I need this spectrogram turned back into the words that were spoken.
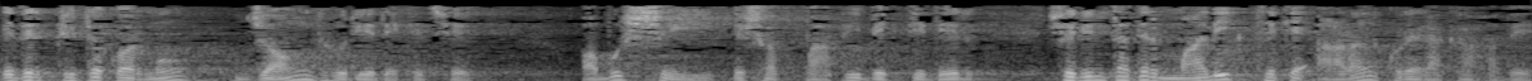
এদের কৃতকর্ম জং ধরিয়ে রেখেছে। অবশ্যই এসব পাপী ব্যক্তিদের সেদিন তাদের মালিক থেকে আড়াল করে রাখা হবে।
